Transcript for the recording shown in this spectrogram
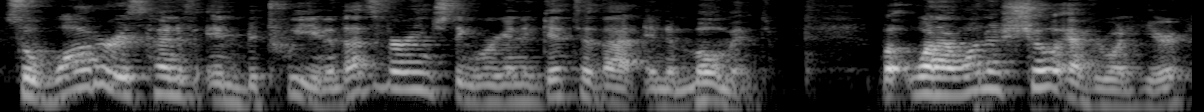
So water is kind of in between and that's very interesting. We're going to get to that in a moment. But what I want to show everyone here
